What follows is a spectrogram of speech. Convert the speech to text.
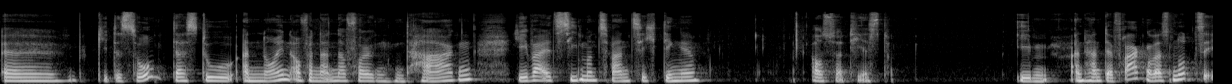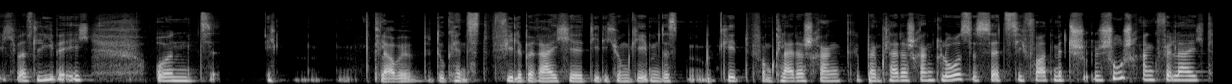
äh, geht es so, dass du an neun aufeinanderfolgenden Tagen jeweils 27 Dinge aussortierst. Eben anhand der Fragen, was nutze ich, was liebe ich. Und ich glaube, du kennst viele Bereiche, die dich umgeben. Das geht vom Kleiderschrank, beim Kleiderschrank los. Es setzt sich fort mit Schuhschrank vielleicht.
